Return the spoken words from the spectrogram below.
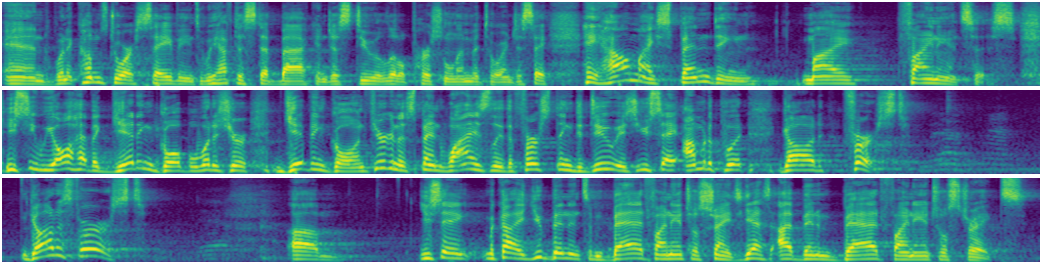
And when it comes to our savings, we have to step back and just do a little personal inventory and just say, hey, how am I spending my finances? You see, we all have a getting goal, but what is your giving goal? And if you're going to spend wisely, the first thing to do is you say, I'm going to put God first. God is first. Um, you say, Micaiah, you've been in some bad financial straits. Yes, I've been in bad financial straits.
